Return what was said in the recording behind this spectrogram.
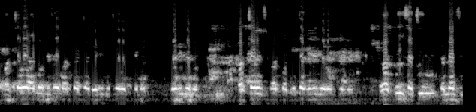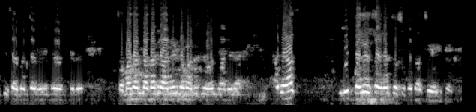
मागच्या वेळी आम्ही विजय मालकांच्या घरी मी केलं घरी गेलो मागच्या वेळी सुभाष बाबूंच्या घरी जेवण केलं रात्री सचिन कल्याण सिद्धी साहेबांच्या घरी जेवण केलं. समाधान दादाकडे अनेकदा माझं जेवण झालेलं आहे. आणि आज दिलीप माने साहेबांच्या सोबत आज जेवण केलं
